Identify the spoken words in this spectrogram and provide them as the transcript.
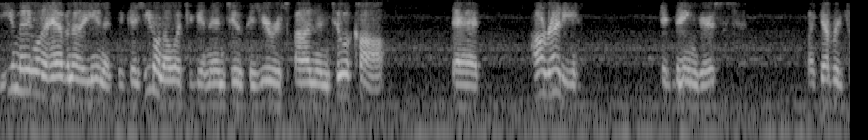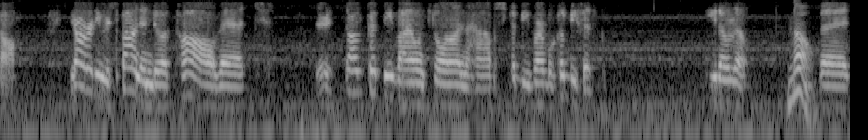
you may want to have another unit because you don't know what you're getting into because you're responding to a call that already is dangerous, like every call. You're already responding to a call that there could be violence going on in the house, could be verbal, could be physical. You don't know No. but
